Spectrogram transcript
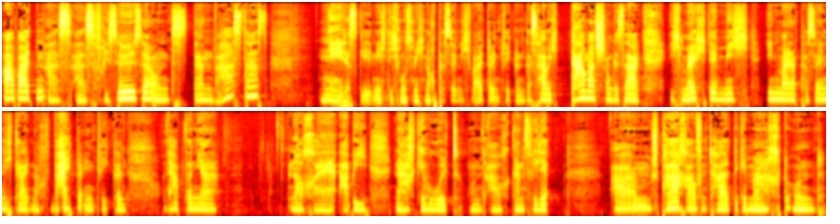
arbeiten als, als Friseuse und dann war's das? Nee, das geht nicht. Ich muss mich noch persönlich weiterentwickeln. Das habe ich damals schon gesagt. Ich möchte mich in meiner Persönlichkeit noch weiterentwickeln und habe dann ja noch äh, Abi nachgeholt und auch ganz viele ähm, Sprachaufenthalte gemacht und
